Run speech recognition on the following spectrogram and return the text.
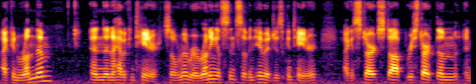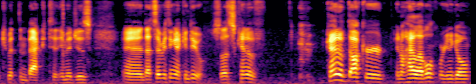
I can run them and then I have a container. So remember, a running instance of an image is a container. I can start, stop, restart them, and commit them back to images, and that's everything I can do. So that's kind of kind of Docker in a high level. We're going to go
